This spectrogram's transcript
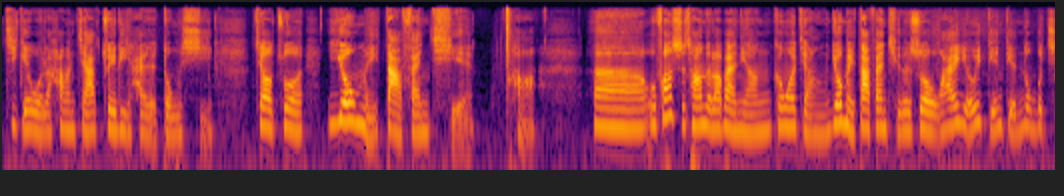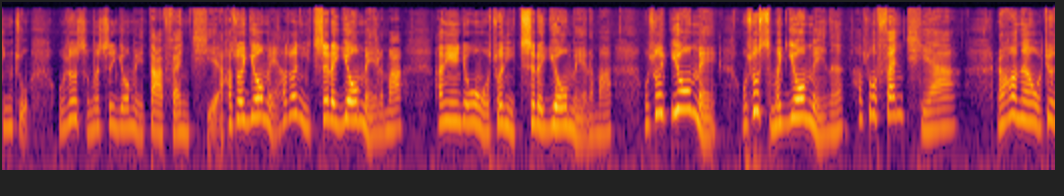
寄给我了他们家最厉害的东西，叫做优美大番茄。好，呃，五方食堂的老板娘跟我讲优美大番茄的时候，我还有一点点弄不清楚。我说什么是优美大番茄？她说优美，她说你吃了优美了吗？她那天就问我说你吃了优美了吗？我说优美，我说什么优美呢？她说番茄啊。然后呢，我就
